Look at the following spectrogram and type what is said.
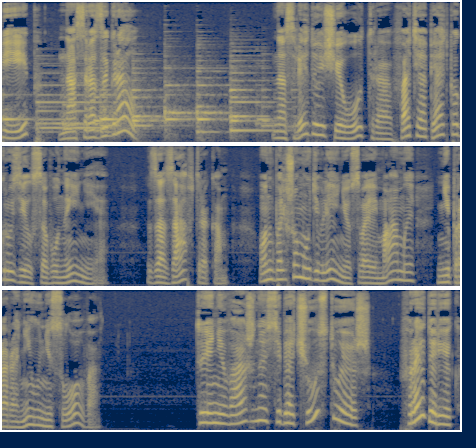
Пип нас разыграл. На следующее утро Фати опять погрузился в уныние. За завтраком он, к большому удивлению своей мамы, не проронил ни слова. «Ты неважно себя чувствуешь, Фредерик?»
